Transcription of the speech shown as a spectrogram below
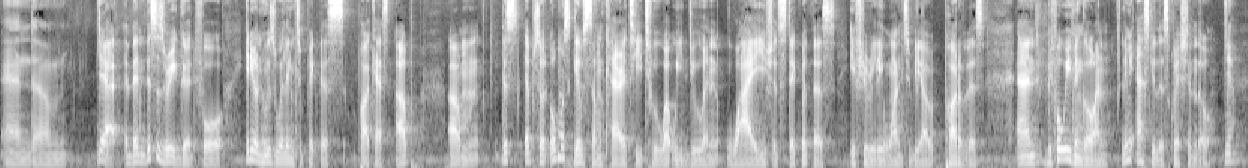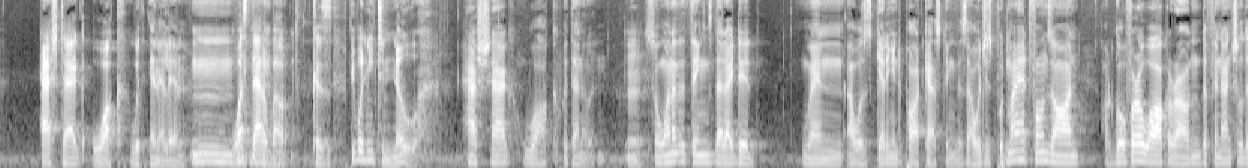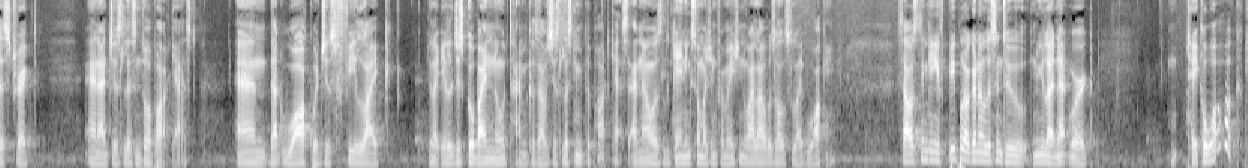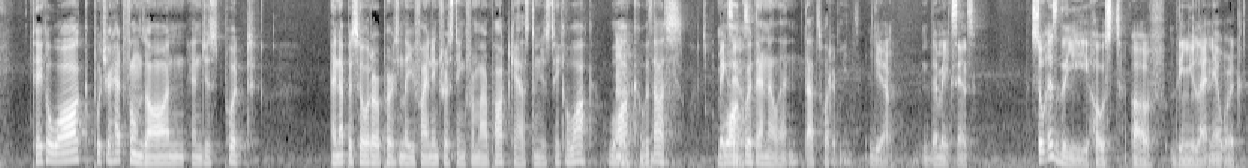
and um, yeah, and then this is really good for anyone who's willing to pick this podcast up. Um, this episode almost gives some clarity to what we do and why you should stick with us if you really want to be a part of this. And before we even go on, let me ask you this question though. Yeah. Hashtag walk with NLN. Mm-hmm. What's that about? Because people need to know. Hashtag walk with NLN. Mm. So, one of the things that I did when I was getting into podcasting is I would just put my headphones on I would go for a walk around the financial district and I'd just listen to a podcast. And that walk would just feel like like it'll just go by no time because I was just listening to the podcast and I was gaining so much information while I was also like walking. So I was thinking if people are going to listen to New Light Network, take a walk. Take a walk, put your headphones on and just put an episode or a person that you find interesting from our podcast and just take a walk. Walk mm. with us. Makes Walk sense. with NLN. That's what it means. Yeah, that makes sense. So, as the host of the New Light Network,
